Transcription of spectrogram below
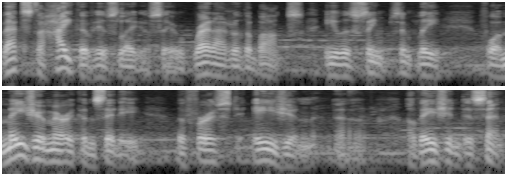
that's the height of his legacy right out of the box. He was sim simply, for a major American city, the first Asian uh, of Asian descent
